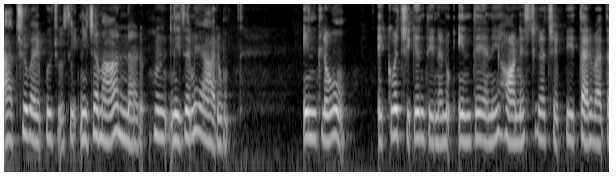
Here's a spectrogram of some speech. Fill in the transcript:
అచ్చు వైపు చూసి నిజమా? అన్నాడు. నిజమే ఆరు. ఇంట్లో ఎక్కువ చికెన్ తినను ఇంతే అని హానెస్ట్గా చెప్పి తర్వాత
